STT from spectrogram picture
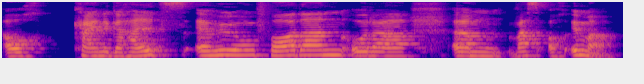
auch keine Gehaltserhöhung fordern oder ähm, was auch immer.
